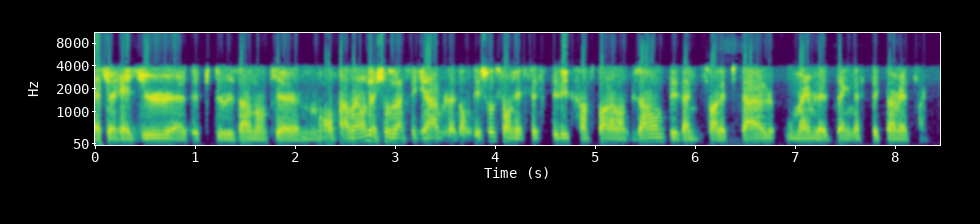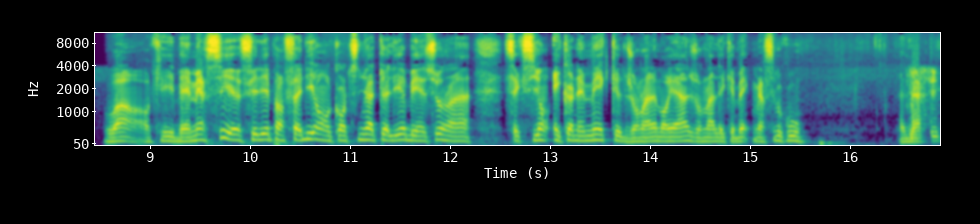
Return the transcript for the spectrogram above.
euh, qui auraient lieu euh, depuis deux ans. Donc, euh, on parle vraiment de choses assez graves, donc des choses qui ont nécessité des transports en ambulance, des admissions à l'hôpital ou même le diagnostic d'un médecin. Wow, OK. Ben merci Philippe Orfali. On continue à te lire, bien sûr, dans la section économique du Journal de Montréal, Journal de Québec. Merci beaucoup. Merci.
